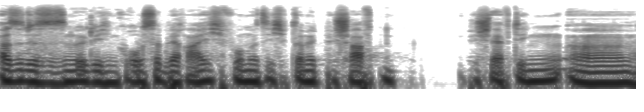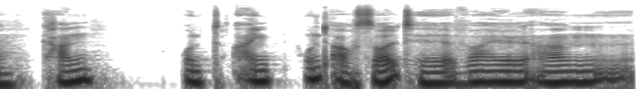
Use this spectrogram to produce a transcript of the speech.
also das ist wirklich ein großer Bereich, wo man sich damit beschäftigen äh, kann und, ein, und auch sollte, weil ähm,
